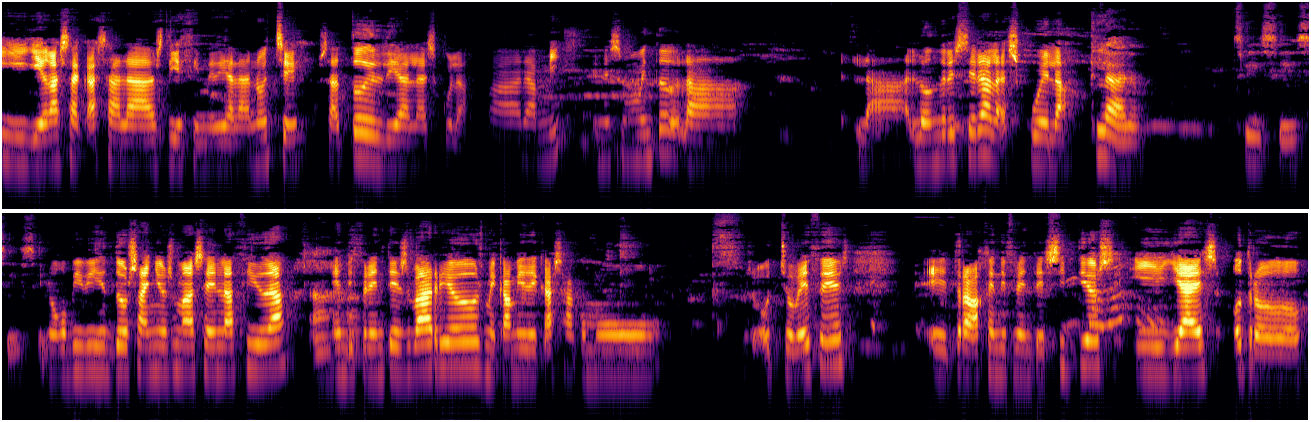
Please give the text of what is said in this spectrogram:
y llegas a casa a las diez y media de la noche, o sea, todo el día en la escuela. Para mí, en ese momento, la, la Londres era la escuela. Claro. Sí, sí, sí, sí. Luego viví dos años más en la ciudad, Ajá. en diferentes barrios, me cambié de casa como ocho veces, eh, trabajé en diferentes sitios y ya es otro,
